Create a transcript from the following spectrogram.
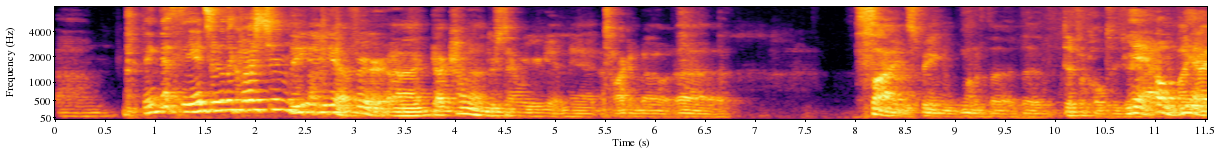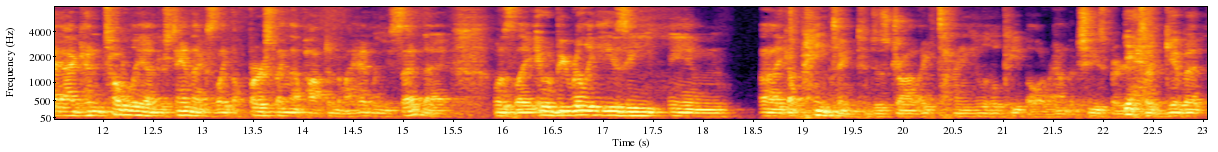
um, I think that's the answer to the question. Yeah, yeah, fair. Uh, I kind of understand what you're getting at. Talking about uh, size being one of the, the difficulties. Yeah, oh, like, yeah. I, I can totally understand that because like the first thing that popped into my head when you said that was like it would be really easy in uh, like a painting to just draw like tiny little people around the cheeseburger Yeah. to give it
